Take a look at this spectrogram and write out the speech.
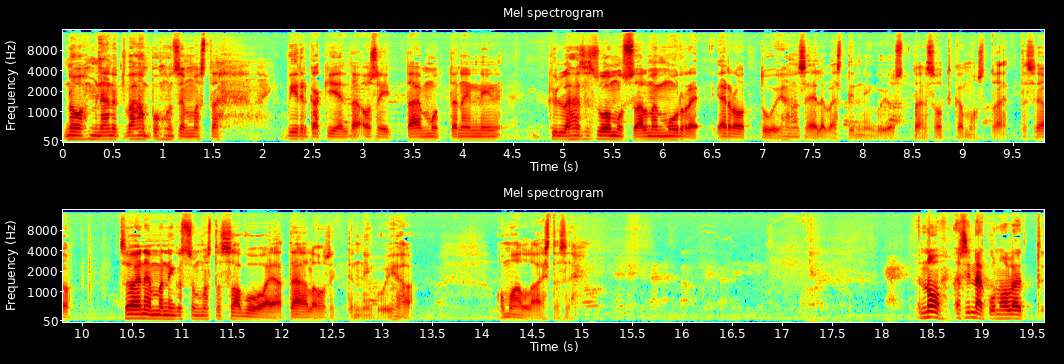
No, minä nyt vähän puhun semmoista virkakieltä osittain, mutta niin, niin kyllähän se Suomussalmen murre erottuu ihan selvästi niin kuin jostain Sotkamosta, että se on, se on enemmän niin kuin semmoista savoa ja täällä on sitten niin kuin ihan omanlaista se No, sinä kun olet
